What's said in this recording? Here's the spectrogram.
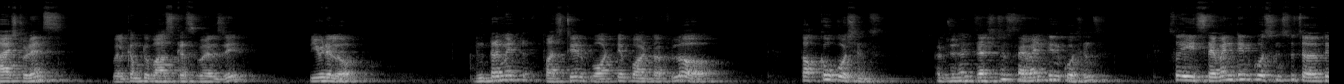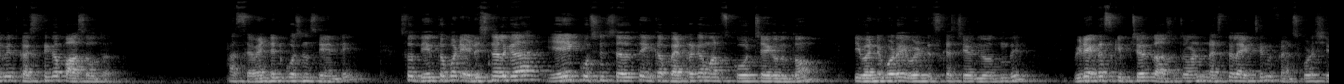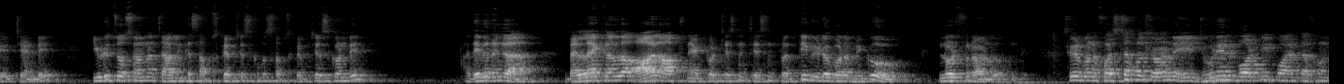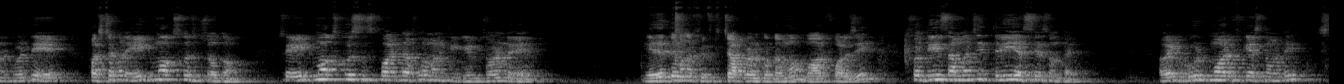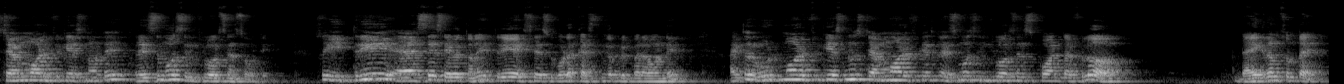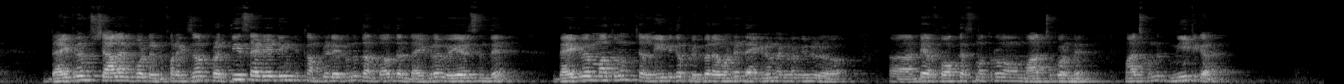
Hi students welcome to Bhaskar's biology ఈ వీడియోలో intermediate first year botany point of వ్యూలో తక్కువ క్వశ్చన్స్ ఇక్కడ చూసిన జస్ట్ సెవెంటీన్ క్వశ్చన్స్ సో ఈ సెవెంటీన్ క్వశ్చన్స్ చదివితే మీరు ఖచ్చితంగా పాస్ అవుతారు. ఆ సెవెంటీన్ క్వశ్చన్స్ ఏంటి? సో దీంతో పాటు అడిషనల్గా ఏ క్వశ్చన్స్ చదివితే ఇంకా బెటర్గా మనం స్కోర్ చేయగలుగుతాం. ఇవన్నీ కూడా ఇవి డిస్కస్ చేయడం జరుగుతుంది. వీడియో ఎక్కడ స్కిప్ చేయాలి లాస్ట్ చూడండి. నెక్స్ట్ లైక్ చేయండి ఫ్రెండ్స్ కూడా షేర్ చేయండి. వీడియో చూస్తున్నా ఛానల్ ఇంకా సబ్స్క్రైబ్ చేసుకోకపోతే సబ్స్క్రైబ్ చేసుకోండి. అదేవిధంగా బెల్ ఐకాన్లో ఆల్ ఆప్షన్ యాక్టివేట్ చేసిన చేసిన ప్రతి వీడియో కూడా మీకు నోటిఫై రావడం జరుగుతుంది సో ఇక్కడ మనం ఫస్ట్ ఆఫ్ ఆల్ చూడండి జూనియర్ బాటనీ పాయింట్ ఆఫ్ ఉన్నటువంటి first of all eight marks questions చూద్దాం. So eight marks questions point ఆఫ్లో మనకి చూడండి. ఏదైతే మనం ఫిఫ్త్ చాప్టర్ అనుకుంటామో మార్ఫాలజీ సో దీనికి సంబంధించి త్రీ ఎస్ఏస్ ఉంటాయి. అవి రూట్ మోడిఫికేషన్ ఒకటి స్టెమ్ మోడిఫికేషన్ ఒకటి రెసిమోస్ ఇన్ఫ్లోరెసెన్స్ ఒకటి. సో ఈ త్రీ ఎస్ఏస్ ఏవైతే ఉన్నాయి ఈ త్రీ ఎస్ఏస్ కూడా ఖచ్చితంగా ప్రిపేర్ అవ్వండి. అయితే root modification stem modification racemose inflorescence point of వ్యూలో డయాగ్రామ్స్ ఉంటాయి. డయాగ్రామ్స్ చాలా ఇంపార్టెంట్ ఫర్ ఎగ్జాంపుల్ ప్రతి సైడ్ ఎడింగ్ కంప్లీట్ అయిపోయింది దాని తర్వాత దాని డయాగ్రామ్ వేయాల్సిందే. డయాగ్రామ్ మాత్రం చాలా నీట్గా ప్రిపేర్ అవ్వండి. డయాగ్రామ్ దగ్గర మీరు అంటే ఫోకస్ మాత్రం మార్చుకోండి. మార్చుకుంటే నీట్గా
